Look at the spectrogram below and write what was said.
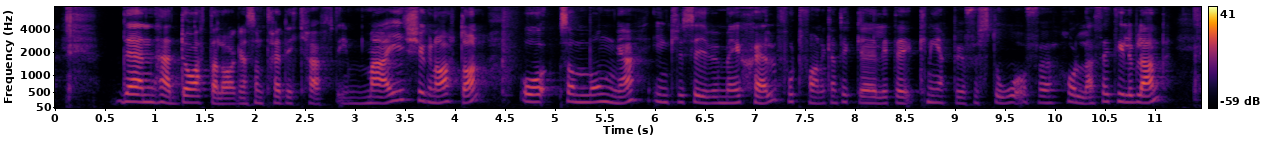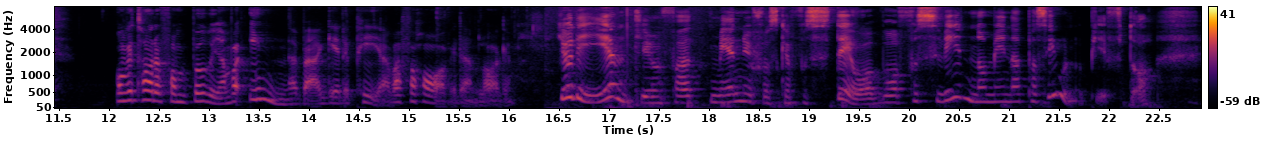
Den här datalagen som trädde i kraft i maj 2018 och som många, inklusive mig själv, fortfarande kan tycka är lite knepig att förstå och förhålla sig till ibland. Om vi tar det från början, vad innebär GDPR? Varför har vi den lagen? Ja, det är egentligen för att människor ska förstå var försvinner mina personuppgifter?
